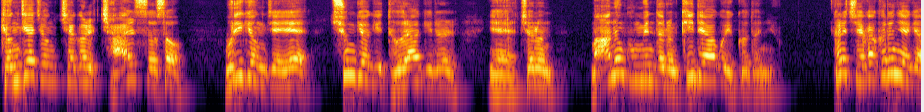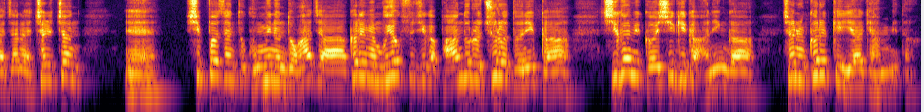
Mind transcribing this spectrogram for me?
경제 정책을 잘 써서 우리 경제에 충격이 덜 하기를 예, 저는 많은 국민들은 기대하고 있거든요. 그래서 제가 그런 얘기 하잖아요. 절전 예, 10% 국민운동 하자. 그러면 무역수지가 반으로 줄어드니까 지금이 그 시기가 아닌가. 저는 그렇게 이야기합니다.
